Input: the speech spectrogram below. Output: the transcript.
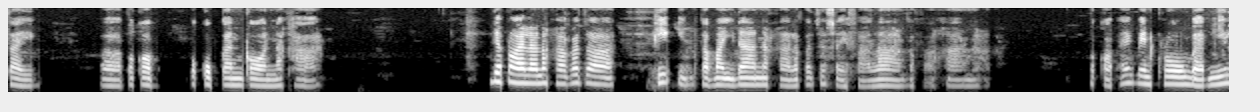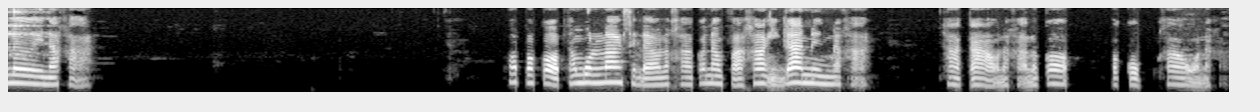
ใส่ประกอบประกบกันก่อนนะคะ เรียบร้อยแล้วนะคะ ก็จะพลิกอีกกลับมาอีกด้านนะคะ แล้วก็จะใส่ฝาล่างกับฝาข้างนะคะ ประกอบให้เป็นโครงแบบนี้เลยนะคะ อประกอบทั้งบนล่างเสร็จแล้วนะคะ ก็นำฝาข้างอีกด้านหนึ่งนะคะทากาวนะคะ แล้วก็ประกบเข้านะคะ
